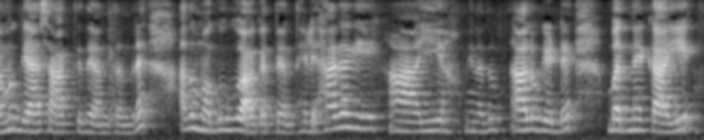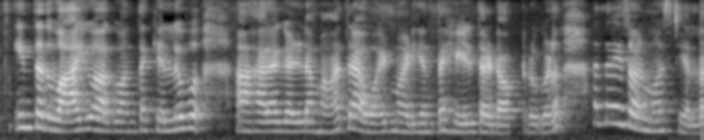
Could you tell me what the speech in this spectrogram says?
ನಮಗೆ ಗ್ಯಾಸ್ ಆಗ್ತಿದೆ ಅಂತಂದರೆ, ಅದು ಮಗುಗೂ ಆಗುತ್ತೆ ಅಂತ ಹೇಳಿ. ಹಾಗಾಗಿ ಈ, ಏನದು, ಆಲೂಗೆಡ್ಡೆ, ಬದನೆಕಾಯಿ ಇಂಥದ್ದು ವಾಯು ಆಗುವಂಥ ಕೆಲವು ಆಹಾರಗಳನ್ನ ಮಾತ್ರ ಅವಾಯ್ಡ್ ಮಾಡಿ ಅಂತ ಹೇಳ್ತಾರೆ ಡಾಕ್ಟ್ರುಗಳು. ಅದರ್ವೈಸ್ ಆಲ್ಮೋಸ್ಟ್ ಎಲ್ಲ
